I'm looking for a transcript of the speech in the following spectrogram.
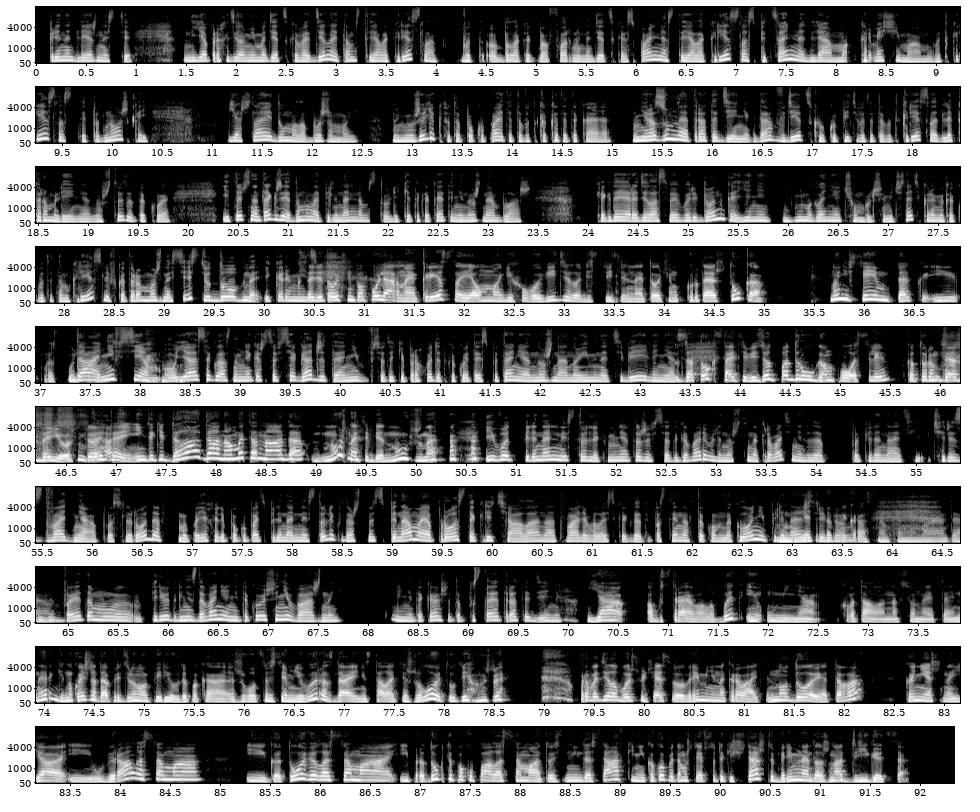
принадлежности. Я проходила мимо детского отдела, и там стояло кресло. Вот э, была как бы оформлена детская спальня, стояло кресло специально для кормящей мамы. Вот кресло с подножкой. Я шла и думала, боже мой, ну неужели кто-то покупает это вот какая-то такая неразумная трата денег, да, в детскую купить вот это вот кресло для кормления. Ну что это такое? И точно так же я думала о пеленальном столике. Это какая-то ненужная блажь. Когда я родила своего ребенка, я не, не могла ни о чем больше мечтать, кроме как вот этом кресле, в котором можно сесть удобно и кормить. Кстати, это очень популярное кресло, я у многих его видела, действительно, это очень крутая штука. Но не все им так и воспользовались. Да, не всем. Я согласна. Мне кажется, все гаджеты, они все-таки проходят какое-то испытание, нужно оно именно тебе или нет. Зато, кстати, везет подругам после, которым ты отдаешь все это. И они такие, да, да, нам это надо. Нужно тебе? Нужно. И вот пеленальный столик. Меня тоже все договаривали, ну что на кровати нельзя попеленать. Через два дня после родов мы поехали покупать пеленальный столик, потому что спина моя просто кричала, она отваливалась, когда ты постоянно в таком наклоне пеленаешь Я тебя ребенка. прекрасно понимаю, да. Да, поэтому период гнездования не такой уж и не важный. И не такая уж это пустая трата денег. Я обустраивала быт, и у меня хватало на все на это энергии. Ну, конечно, до определенного периода, пока живот совсем не вырос, да, и не стало тяжело, и тут я уже проводила большую часть своего времени на кровати. Но до этого Конечно, я и убирала сама, и готовила сама, и продукты покупала сама, то есть ни доставки никакой, потому что я все-таки считаю, что беременная должна двигаться.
